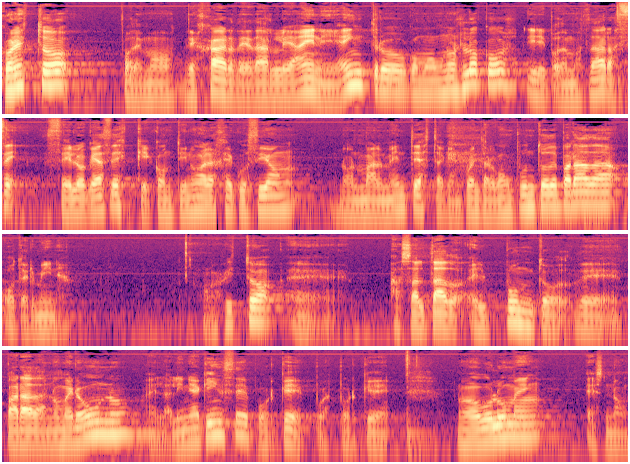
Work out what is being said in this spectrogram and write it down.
Con esto podemos dejar de darle a n y a intro como unos locos y podemos dar a c. C lo que hace es que continúa la ejecución normalmente hasta que encuentra algún punto de parada o termina. Como hemos visto, eh, ha saltado el punto de parada número 1 en la línea 15. ¿Por qué? Pues porque nuevo volumen es no.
